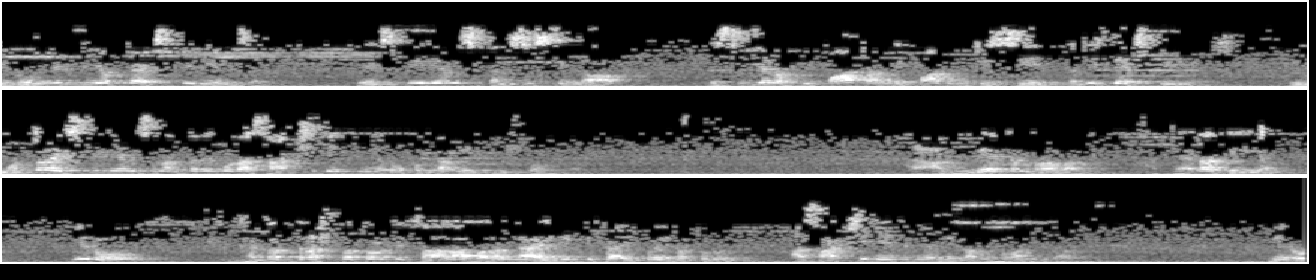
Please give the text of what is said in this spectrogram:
ఈ రెండింటి యొక్క experience the experience consisting of the seeing of the pot and the pot which is seen that is the experience ఈ మొత్తం ఎక్స్పీరియన్స్ అంతని కూడా సాక్షి చైతన్య రూపంగా మీరు చూస్తూ ఉంటారు. ఆ వివేకం రావాలి. ఆ తేడా తెలియాలి. మీరు ఘటద్రష్టతోటి చాలా బలంగా ఐడెంటిఫై అయిపోయినప్పుడు ఆ సాక్షి చైతన్యం మీకు అనుభవానికి రావాలి. మీరు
